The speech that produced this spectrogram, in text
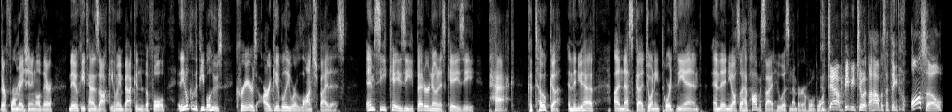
their formation all there. Naoki Tanizaki coming back into the fold. And you look at the people whose careers arguably were launched by this. MCKZ, better known as KZ, Pac, Kotoka, and then you have uh, Aneska joining towards the end. And then you also have Homicide, who was a member of World One. Damn, me to it, the Homicide thing. Also,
